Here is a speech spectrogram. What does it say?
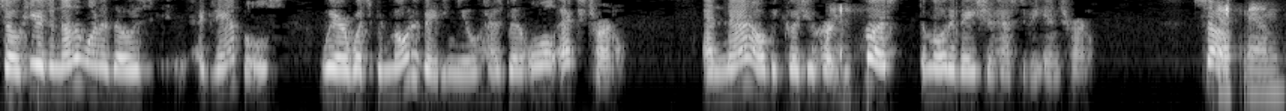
so here's another one of those examples where what's been motivating you has been all external and now because you hurt your foot the motivation has to be internal so Yes, ma'am.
